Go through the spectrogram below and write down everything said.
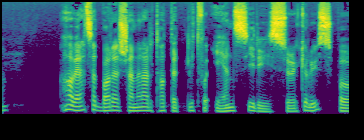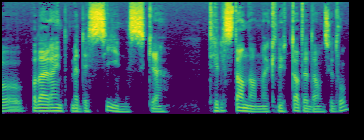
ja. Har vi rett og slett bare generelt hatt et litt for ensidig søkelys på, på de rent medisinske tilstandene knytta til Downs syndrom?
